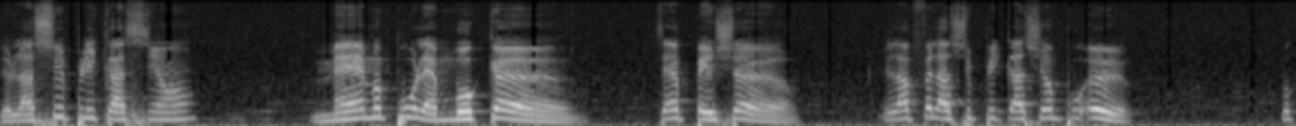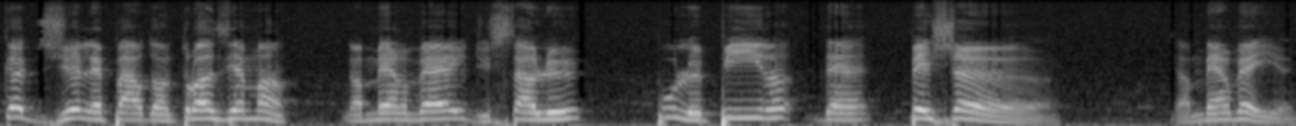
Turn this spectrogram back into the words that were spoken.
de la supplication, même pour les moqueurs, ces pécheurs. Il a fait la supplication pour eux pour que Dieu les pardonne. Troisièmement, la merveille du salut pour le pire des pécheurs. La merveille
